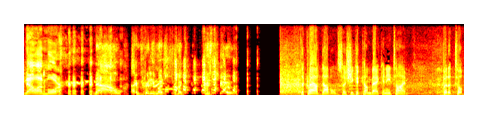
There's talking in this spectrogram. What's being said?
now I'm more. Now I'm pretty much drunk as you. The crowd doubled so she could come back any time. But it took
